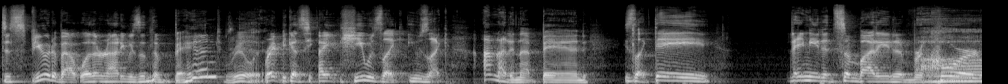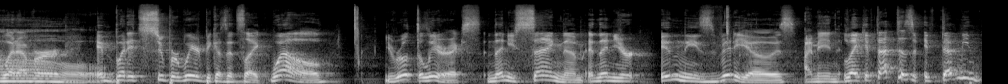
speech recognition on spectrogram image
dispute about whether or not he was in the band. Really? Right? Because he, I, he was like, he was like, I'm not in that band. He's like, they they needed somebody to record Oh. whatever. And- but it's super weird because it's like, well, you wrote the lyrics and then you sang them and then you're in these videos. I mean, Like if that doesn't if that mean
